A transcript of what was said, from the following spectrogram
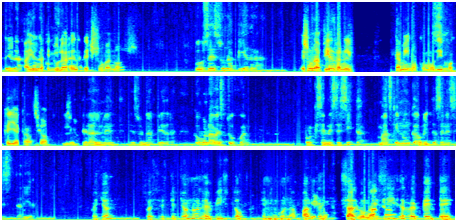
de la, Hay de una titular en derechos humanos. Pues es una piedra, Es una piedra en el camino, como Sí. dijo aquella canción. literalmente, es una piedra. ¿Cómo la ves tú, Juan? Porque se necesita, más que nunca ahorita se necesitaría. Pues yo, pues este, yo no lo he visto en ninguna parte, salvo No. que sí de repente,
